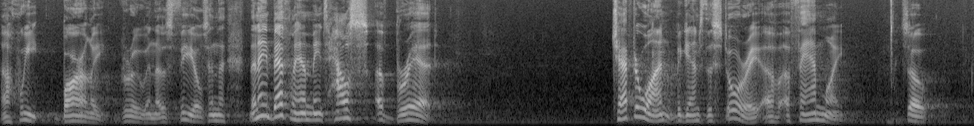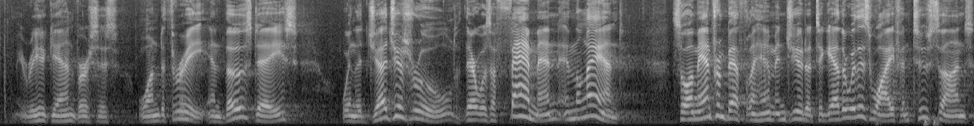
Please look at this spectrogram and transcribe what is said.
uh, wheat, barley, grew in those fields. And the, the name Bethlehem means house of bread. Chapter 1 begins the story of a family. So, let me read again verses 1 to 3. In those days, when the judges ruled, there was a famine in the land. So a man from Bethlehem in Judah, together with his wife and two sons,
